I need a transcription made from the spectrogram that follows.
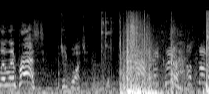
A little impressed! Keep watching. Stay clear! I'll stun him!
